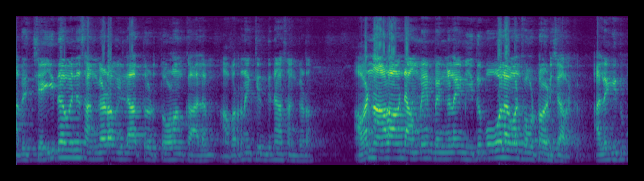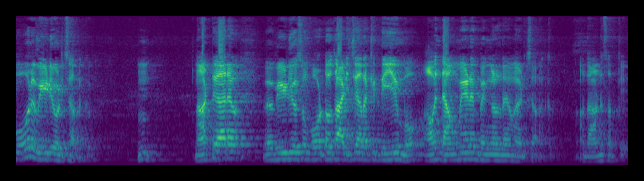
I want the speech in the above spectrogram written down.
അത് ചെയ്തവന് സങ്കടമില്ലാത്തടത്തോളം കാലം അപർണയ്ക്ക് എന്തിനാ സങ്കടം? അവൻ നാളെ അവന്റെ അമ്മയും പെങ്ങളെയും ഇതുപോലെ അവൻ ഫോട്ടോ അടിച്ചിറക്കും അല്ലെങ്കിൽ ഇതുപോലെ വീഡിയോ അടിച്ചിറക്കും നാട്ടുകാരെ വീഡിയോസും ഫോട്ടോസും അടിച്ചിറക്കി തീരുമ്പോൾ അവന്റെ അമ്മയുടെയും പെങ്ങളുടെയും അടിച്ചിറക്കും അതാണ് സത്യം.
